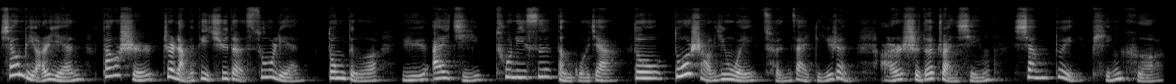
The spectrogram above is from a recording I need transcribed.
相比而言，当时这两个地区的苏联。东德与埃及、突尼斯等国家都多少因为存在敌人而使得转型相对平和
